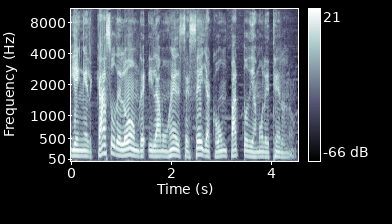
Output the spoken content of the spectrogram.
y en el caso del hombre y la mujer se sella con un pacto de amor eterno.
